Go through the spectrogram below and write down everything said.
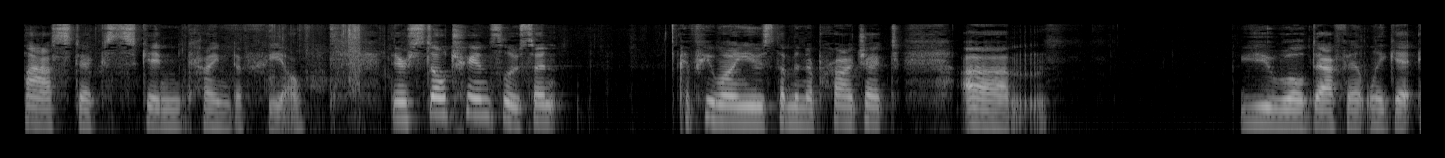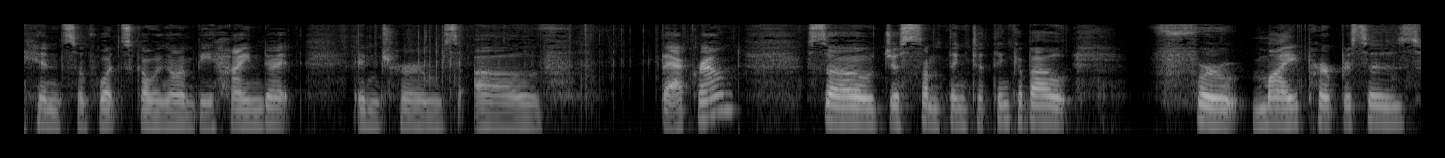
plastic skin kind of feel. They're still translucent if you want to use them in a project. Um, you will definitely get hints of what's going on behind it in terms of background. So just something to think about for my purposes.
